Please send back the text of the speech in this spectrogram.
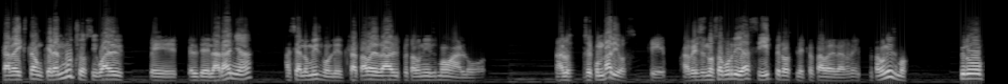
cada extra, aunque eran muchos, igual eh, el de la araña hacía lo mismo, le trataba de dar el protagonismo a los a los secundarios, que a veces nos aburría, sí, pero le trataba de dar el protagonismo. Pero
